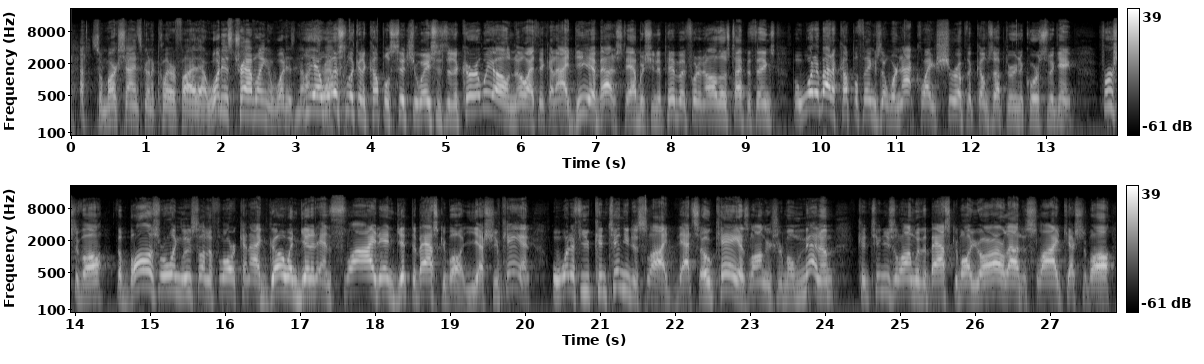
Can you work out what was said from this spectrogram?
so, Mark Shine's going to clarify that. What is traveling and what is not Yeah, well, let's look at a couple situations that occur. We all know, I think, an idea about establishing a pivot foot and all those type of things. But what about a couple things that we're not quite sure of that comes up during the course of a game? First of all, the ball is rolling loose on the floor. Can I go and get it and slide and get the basketball? Yes, you can. Well, what if you continue to slide? That's okay as long as your momentum continues along with the basketball. You are allowed to slide, catch the ball,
